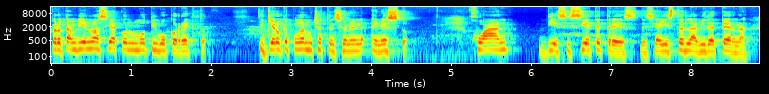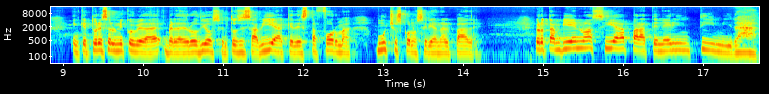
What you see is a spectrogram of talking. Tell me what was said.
pero también lo hacía con un motivo correcto. Y quiero que pongan mucha atención en, esto. Juan 17.3 decía, y esta es la vida eterna, en que tú eres el único verdadero Dios. Entonces sabía que de esta forma muchos conocerían al Padre. Pero también lo hacía para tener intimidad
